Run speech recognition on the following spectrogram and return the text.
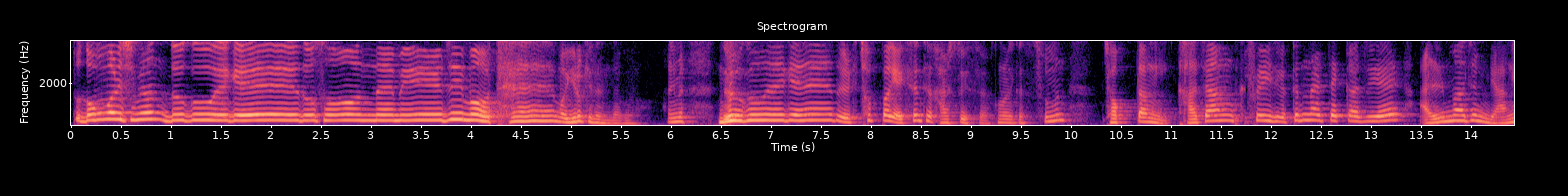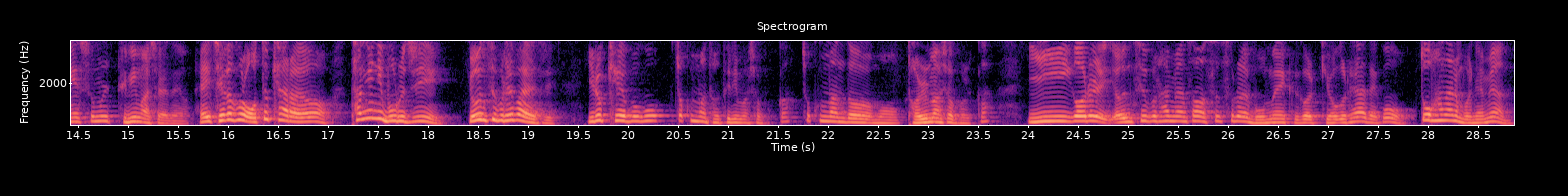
또 너무 많이 쉬면 누구에게도 손 내밀지 못해 막 이렇게 된다고요. 아니면 누구에게도 이렇게 첫박에 액센트가 갈 수도 있어요. 그러니까 숨은 적당히 가장 프레이즈가 끝날 때까지의 알맞은 양의 숨을 들이마셔야 돼요. 에이 제가 그걸 어떻게 알아요? 당연히 모르지. 연습을 해봐야지. 이렇게 해보고 조금만 더 들이마셔볼까? 조금만 더 뭐 덜 마셔볼까? 이거를 연습을 하면서 스스로의 몸에 그걸 기억을 해야 되고 또 하나는 뭐냐면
